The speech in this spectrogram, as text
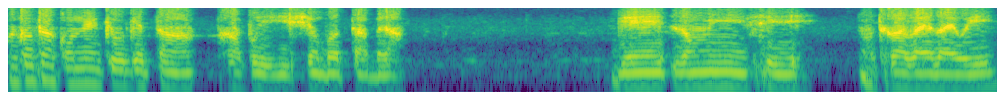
Moi content qu'on ait que êtes en proposition votre table là. Des amis, c'est un travail là, oui.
